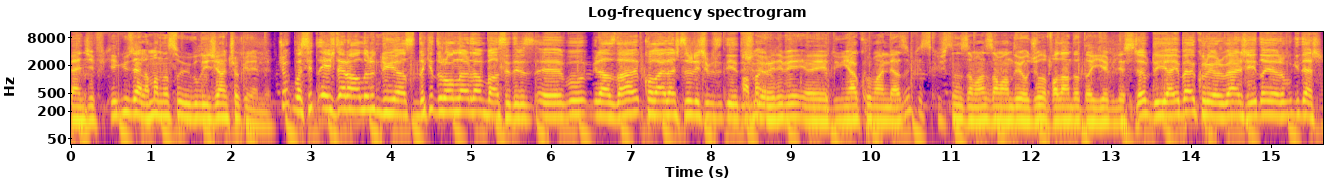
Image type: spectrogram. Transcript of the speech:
Bence fikir güzel ama nasıl uygulayacağın çok önemli. Çok basit ejderhaların dünyasındaki dronlardan bahsederiz. E, bu biraz daha kolaylaştırır işimizi diye Ama düşünüyorum. öyle bir e, dünya kurman lazım ki sıkıştığın zaman zamanda yolculuğu falan da dayayabilesin. Canım dünyayı ben kuruyorum her şeyi dayarım gider.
